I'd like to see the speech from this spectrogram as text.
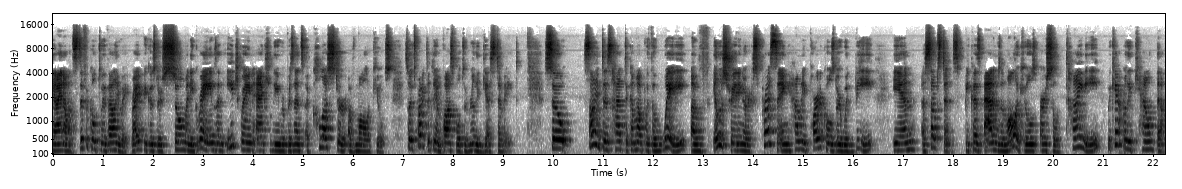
Yeah, I know, it's difficult to evaluate, right? Because there's so many grains and each grain actually represents a cluster of molecules. So it's practically impossible to really guesstimate. So scientists had to come up with a way of illustrating or expressing how many particles there would be in a substance because atoms and molecules are so tiny, we can't really count them.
